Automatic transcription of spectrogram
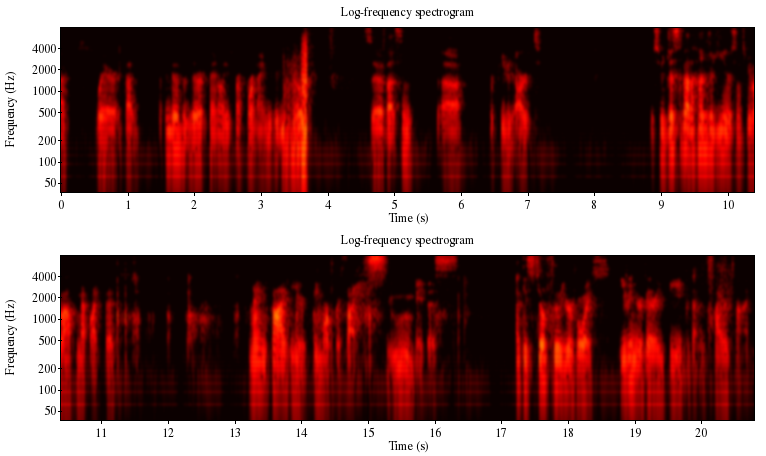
I swear that I think there's a zero panel used my 490 video, so that's some uh, repeated art. It's been just about 100 years since we last met like this. 95 years, to be more precise. Ooh, Mavis. I can still feel your voice, even your very being, that entire time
